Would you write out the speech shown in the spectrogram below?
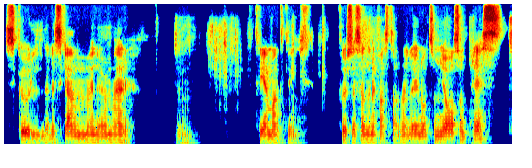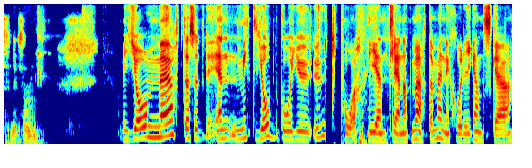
skuld eller skam eller de här liksom, temat kring första söndagen i fastan? Eller är det något som jag som präst liksom, Men jag möter, alltså en, mitt jobb går ju ut på egentligen att möta människor i ganska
